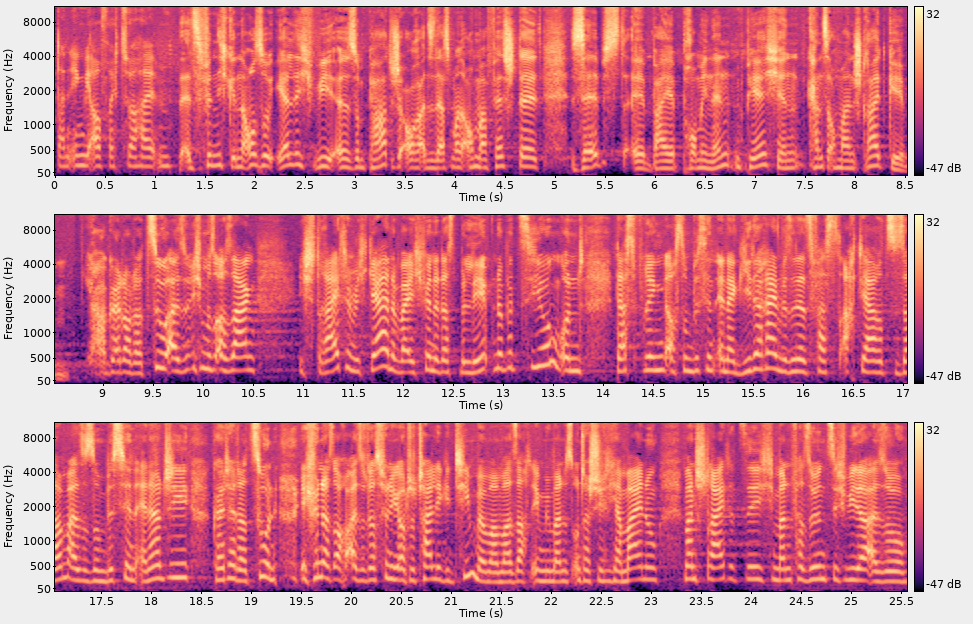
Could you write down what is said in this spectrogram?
dann irgendwie aufrechtzuerhalten. Das finde ich genauso ehrlich wie äh, sympathisch auch. Also, dass man auch mal feststellt, selbst äh, bei prominenten Pärchen kann es auch mal einen Streit geben. Ja, gehört auch dazu. Also ich muss auch sagen, ich streite mich gerne, weil ich finde, das belebt eine Beziehung und das bringt auch so ein bisschen Energie da rein. Wir sind jetzt fast acht Jahre zusammen, also so ein bisschen Energy gehört ja dazu. Und ich finde das auch, also das finde ich auch total legitim, wenn man mal sagt, irgendwie man ist unterschiedlicher Meinung, man streitet sich, man versöhnt sich wieder. Also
